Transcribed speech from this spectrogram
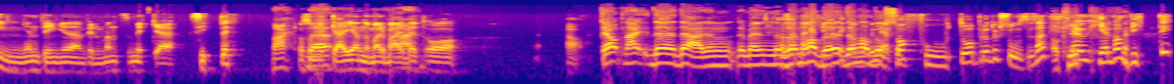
ingenting i den filmen som ikke sitter. Nei, og som det, ikke er gjennomarbeidet nei. og ja. ja. nei, det, det er en Men, men altså, den, hadde, den hadde også på foto og produksjonsdesign. Og det er jo helt vanvittig!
